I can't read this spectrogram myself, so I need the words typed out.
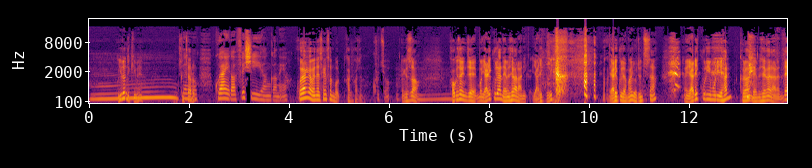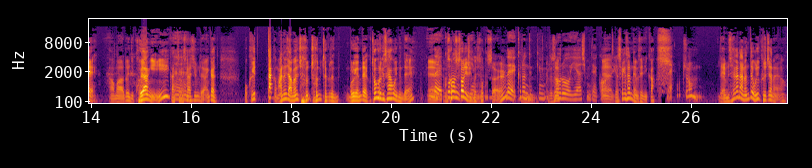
뭐 이런 느낌이에요. 음, 진짜로? 그냥 고양이가 fishy한 거네요. 고양이가 맨날 생선 뭐 가져가잖아. 그죠. 그래서 음. 거기서 이제 뭐 야리꾸리한 냄새가 나니까 야리꾸리 야리꾸리한 말 요즘 쓰나 야리꾸리무리한 그런 냄새가 나는데 아마도 이제 고양이 같은 거 네. 생각하시면 돼요. 그러니까 뭐 그게 딱 맞는지 안 맞는지 저는 저는 그런 모르겠는데 저는 그렇게 생각하고 있는데 예, 네, 그런 속설이지 느낌. 거지 속설. 네, 그런 음, 느낌으로 이해하시면 될것 예, 같아요. 그냥 생선 냄새니까 네. 좀 냄새가 나는데 우리 그러잖아요.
